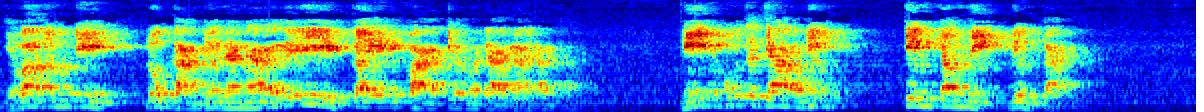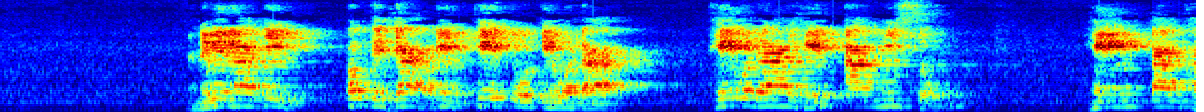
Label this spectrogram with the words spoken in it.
อย่าว่ามนุษย์นี่โลกกลางเยอะนะนะเอ้ยไกลกว่าเทวดาหลายล้านเท่านี่พระพุทธเจ้านี่จึงตำหนิเรื่องการในเวลาที่พระพุทธเจ้านี่เทศตัวเทวดา เทวดาเห็นอานิสงส์ แห่งการท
